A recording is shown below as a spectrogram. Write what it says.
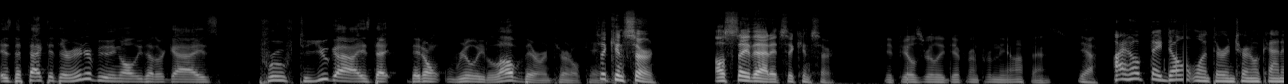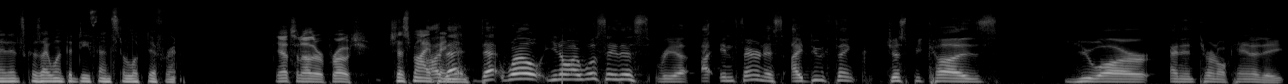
is the fact that they're interviewing all these other guys proof to you guys that they don't really love their internal candidate? It's a concern. I'll say that. It's a concern. It feels really different from the offense. Yeah. I hope they don't want their internal candidates because I want the defense to look different. Yeah, it's another approach. It's just my Uh, opinion. that, that well, you know, I will say this, Rhea. I, in fairness, I do think just because you are an internal candidate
